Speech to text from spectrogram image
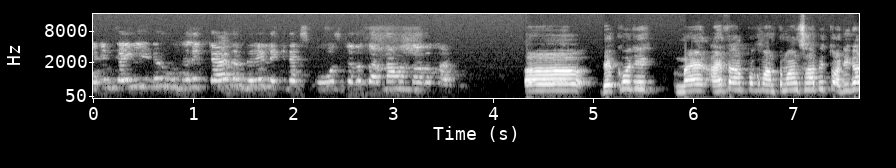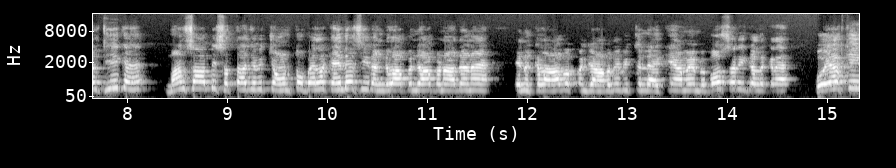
ਲੇਕਿਨ ਕਈ ਲੀਡਰ ਹੁੰਦੇ ਨੇ, ਕਹਿ ਦਿੰਦੇ ਨੇ, ਲੇਕਿਨ ਐਕਸਪੋਜ਼ ਜਦੋਂ ਕਰਨਾ ਹੁੰਦਾ ਉਦੋਂ ਕਰਦੇ ਦੇਖੋ ਜੀ, ਮੈਂ, ਐ ਤਾਂ ਭਗਵੰਤ ਮਾਨ ਸਾਹਿਬ ਵੀ ਤੁਹਾਡੀ ਗੱਲ ਠੀਕ ਹੈ। ਮਾਨ ਸਾਹਿਬ ਵੀ ਸੱਤਾ ਦੇ ਵਿੱਚ ਆਉਣ ਤੋਂ ਪਹਿਲਾਂ ਕਹਿੰਦੇ ਸੀ, ਰੰਗਲਾ ਪੰਜਾਬ ਬਣਾ ਦੇਣਾ ਹੈ, ਇਨਕਲਾਬ ਪੰਜਾਬ ਦੇ ਵਿੱਚ ਲੈ ਕੇ ਆਵੇਂ ਬਹੁਤ ਸਾਰੀ ਗੱਲ ਕਰਾਂ ਹੋਇਆ ਕੀ?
